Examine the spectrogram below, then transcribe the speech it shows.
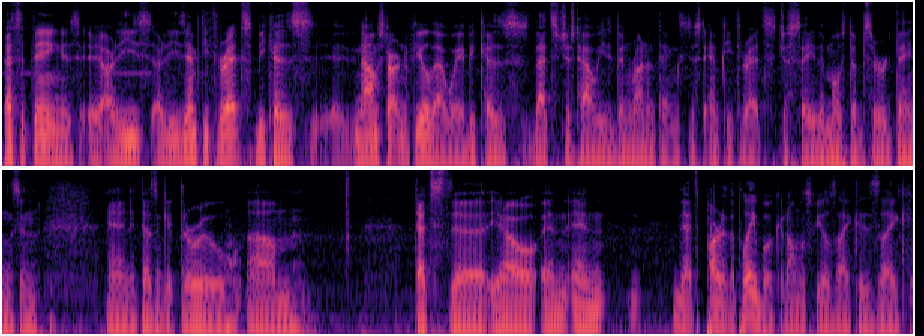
that's the thing is eh, are these are these empty threats? Because eh, now I'm starting to feel that way because that's just how he's been running things just empty threats just say the most absurd things and and it doesn't get through. Um, that's the you know and and that's part of the playbook it almost feels like is like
